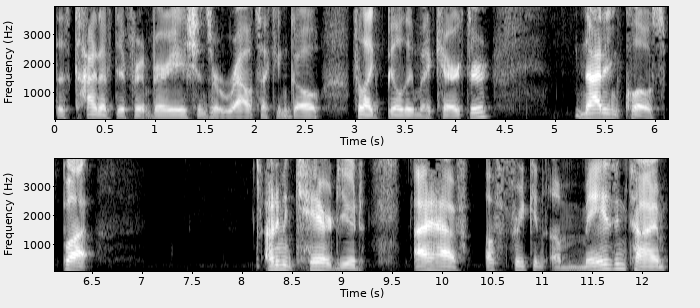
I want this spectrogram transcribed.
the kind of different variations or routes I can go for like building my character. Not even close, but I don't even care, dude. I have a freaking amazing time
